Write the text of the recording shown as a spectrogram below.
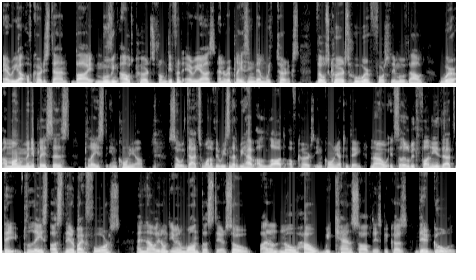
area of Kurdistan by moving out Kurds from different areas and replacing them with Turks. Those Kurds who were forcibly moved out were among many places placed in Konya. So that's one of the reasons that we have a lot of Kurds in Konya today. Now, it's a little bit funny that they placed us there by force and now they don't even want us there. So I don't know how we can solve this because their goal,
